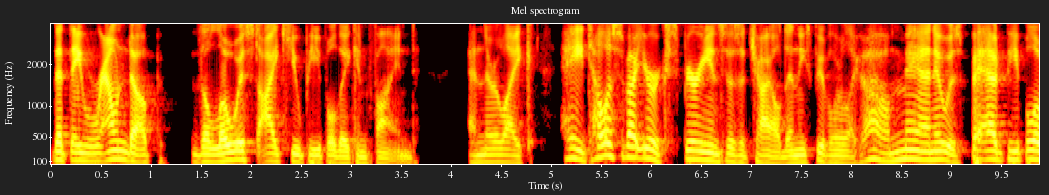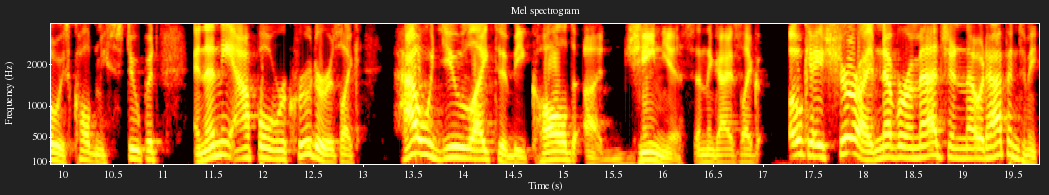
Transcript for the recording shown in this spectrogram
that they round up the lowest IQ people they can find. And they're like, hey, tell us about your experience as a child. And these people are like, oh man, it was bad. People always called me stupid. And then the Apple recruiter is like, how would you like to be called a genius? And the guy's like, okay, sure. I've never imagined that would happen to me.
